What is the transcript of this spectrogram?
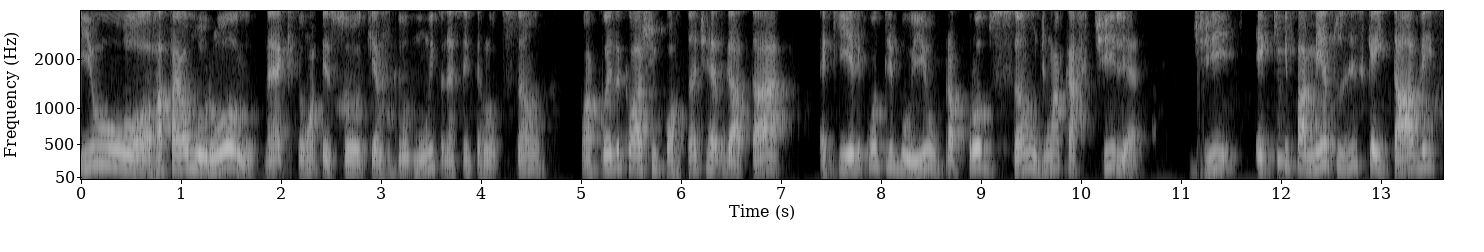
E o Rafael Murolo, né, que foi uma pessoa que ajudou muito nessa interlocução, uma coisa que eu acho importante resgatar é que ele contribuiu para a produção de uma cartilha de equipamentos skateáveis,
